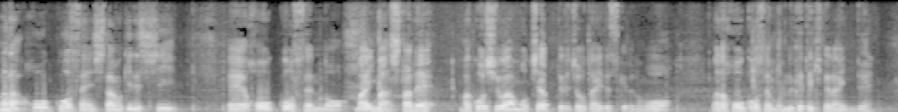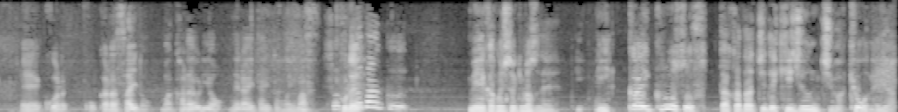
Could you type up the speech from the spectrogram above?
まだ方向線下向きですし、えー方向線の、まあ今下で、まあ今週は持ち合ってる状態ですけれども、まだ方向線も抜けてきてないんで、えーここから、ここから再度、まあ空売りを狙いたいと思います。ソフトバンク明確にしておきますね。い一回クロスを振った形で基準値は今日ね、じゃ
